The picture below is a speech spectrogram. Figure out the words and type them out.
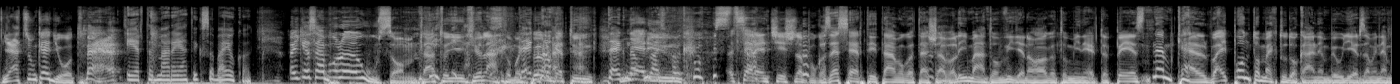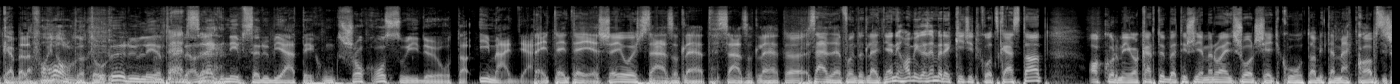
Játszunk egy jót? Mehet. Érted már a játékszabályokat? Igazából ö, úszom. Tehát, hogy így látom, hogy Tegnap- pörgetünk, tegnap nyerünk. Szerencsés napok az SRT támogatásával imádom, vigyen a hallgató minél több pénzt. Nem kell, egy ponton meg tudok állni, amiben úgy érzem, hogy nem kell A belefolynom. hallgató örül érte, a legnépszerűbb játékunk sok hosszú idő óta. Imádják. Te, te, teljesen jó, és százat lehet, százat lehet, százezer forintot lehet nyerni. Ha még az ember egy kicsit kockáztat, akkor még akár többet is, ugye, mert van egy sorsjegy kód, amit te megkapsz, és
